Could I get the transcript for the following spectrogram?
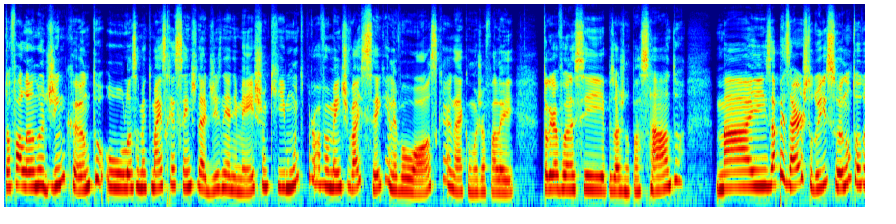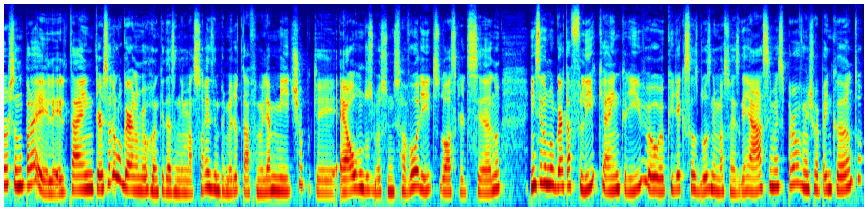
Tô falando de Encanto, o lançamento mais recente da Disney Animation, que muito provavelmente vai ser quem levou o Oscar, né? Como eu já falei, tô gravando esse episódio no passado. Mas, apesar de tudo isso, eu não tô torcendo para ele. Ele tá em terceiro lugar no meu ranking das animações. Em primeiro tá a Família Mitchell, porque é um dos meus filmes favoritos do Oscar desse ano. Em segundo lugar tá Flea, que é incrível. Eu queria que essas duas animações ganhassem, mas provavelmente vai pra Encanto.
